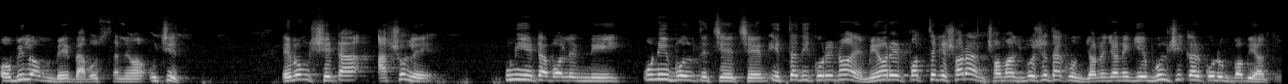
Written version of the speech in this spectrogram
অবিলম্বে ব্যবস্থা নেওয়া উচিত। এবং সেটা আসলে উনি এটা বলেননি, উনি বলতে চেয়েছেন, ইত্যাদি করে নয়, মেয়রের পদ থেকে সরান, ছ মাস বসে থাকুন, জনে জনে গিয়ে ভুল স্বীকার করুক ববি হাকিম।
